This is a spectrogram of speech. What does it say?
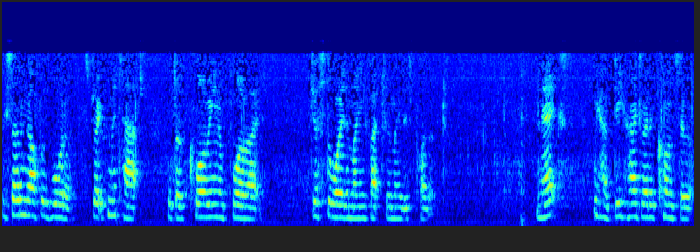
We're starting off with water, straight from the tap, with both chlorine and fluoride, just the way the manufacturer made this product. Next, we have dehydrated corn syrup.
